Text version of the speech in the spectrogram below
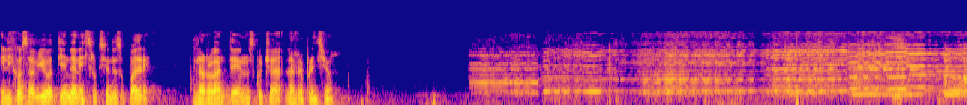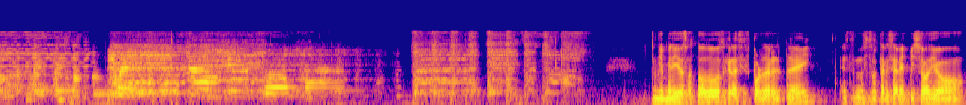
El hijo sabio atiende a la instrucción de su padre. El arrogante no escucha la reprensión. Bienvenidos a todos, gracias por dar el play. Este es nuestro tercer episodio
